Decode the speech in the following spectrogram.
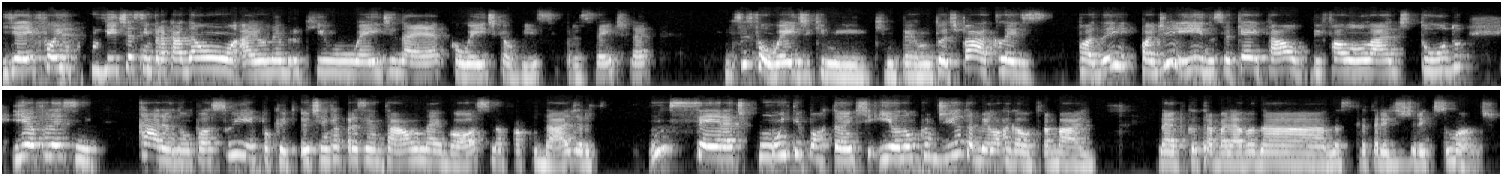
E aí foi o convite, assim, para cada um. Aí eu lembro que o Wade, na época, o Wade, que é o vice-presidente, né, não sei se foi o Wade que me, que me perguntou, tipo, ah, Cleides, pode pode ir, não sei o que e tal, me falou lá de tudo. E eu falei assim, cara, eu não posso ir, porque eu tinha que apresentar um negócio na faculdade, era, não sei, era tipo muito importante, e eu não podia também largar o trabalho. Na época eu trabalhava na, na Secretaria de Direitos Humanos.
